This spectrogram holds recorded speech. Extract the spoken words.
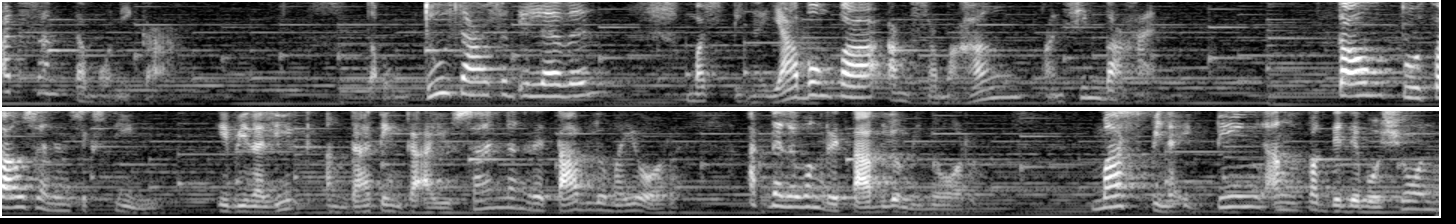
at Santa Monica. Taong 2011, mas pinayabong pa ang samahang pansimbahan. Taong 2016, ibinalik ang dating kaayusan ng retablo mayor at dalawang retablo minor. Mas pinaigting ang pagdedebosyon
